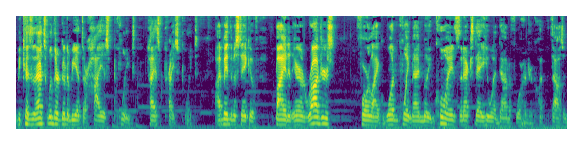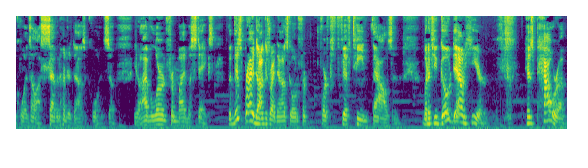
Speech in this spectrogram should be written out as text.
because that's when they're going to be at their highest point, highest price point. I made the mistake of buying an Aaron Rodgers for like 1.9 million coins. The next day, he went down to 400,000 coins. I lost 700,000 coins. So, you know, I've learned from my mistakes. But this Brian Dawkins right now is going for, for 15,000. But if you go down here, his power up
